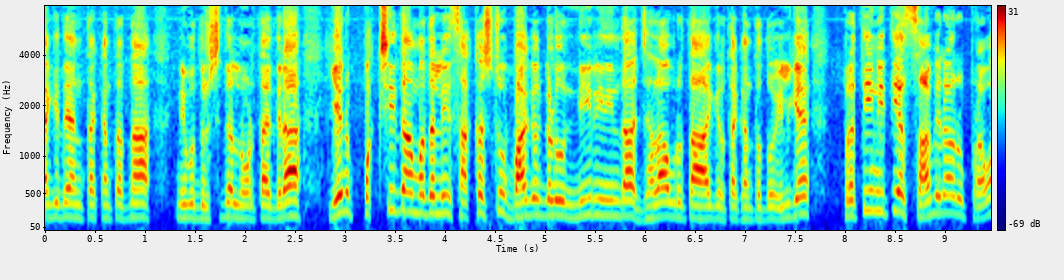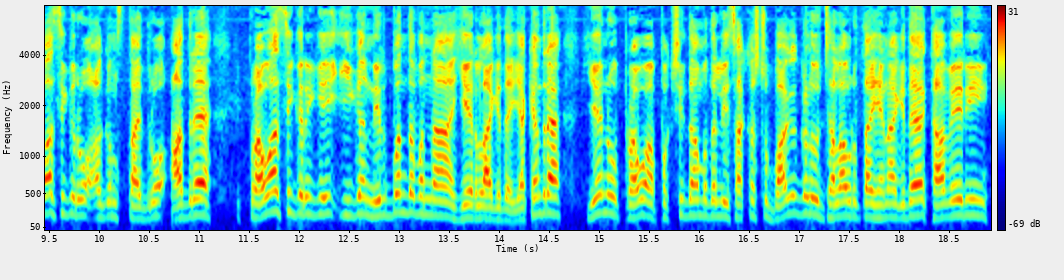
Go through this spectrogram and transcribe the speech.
ಆಗಿದೆ ಅಂತಕ್ಕಂಥದ್ನ ನೀವು ದೃಶ್ಯದಲ್ಲಿ ನೋಡ್ತಾ ಇದ್ದೀರಾ. ಏನು ಪಕ್ಷಿಧಾಮದಲ್ಲಿ ಸಾಕಷ್ಟು ಭಾಗಗಳು ನೀರಿನಿಂದ ಜಲಾವೃತ ಆಗಿರ್ತಕ್ಕಂಥದ್ದು. ಇಲ್ಲಿಗೆ ಪ್ರತಿನಿತ್ಯ ಸಾವಿರಾರು ಪ್ರವಾಸಿಗರು ಆಗಮಿಸ್ತಾ ಇದ್ರು. ಆದ್ರೆ ಪ್ರವಾಸಿಗರಿಗೆ ಈಗ ನಿರ್ಬಂಧವನ್ನ ಹೇರಲಾಗಿದೆ. ಯಾಕಂದ್ರೆ ಏನು ಪ್ರವಾ ಪಕ್ಷಿಧಾಮದಲ್ಲಿ ಸಾಕಷ್ಟು ಭಾಗಗಳು ಜಲಾವೃತ ಏನಾಗಿದೆ? ಕಾವೇರಿ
